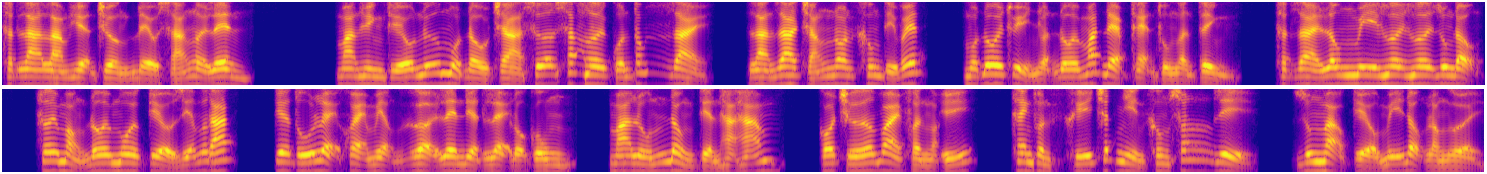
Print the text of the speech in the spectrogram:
Thật là làm hiện trường đều sáng ngời lên. Màn hình thiếu nữ một đầu trà sữa sắc hơi cuốn tóc dài, làn da trắng non không tì vết, một đôi thủy nhuận đôi mắt đẹp thẹn thùng ngẩn tình, thật dài lông mi hơi hơi rung động, hơi mỏng đôi môi kiểu diễm ướt ác, kia tú lệ khỏe miệng gợi lên điệt lệ độ cung, ma lún đồng tiền hạ hãm, có chứa vài phần ngọt ý, thanh thuần khí chất nhìn không sót gì, dung mạo kiểu mỹ động lòng người.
